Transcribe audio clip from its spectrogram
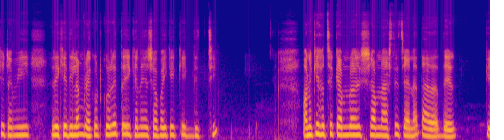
সেটা আমি রেখে দিলাম রেকর্ড করে। তো এখানে সবাইকে কেক দিচ্ছি। অনেকে হচ্ছে ক্যামেরার সামনে আসতে চায় না, তাদের তাদেরকে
